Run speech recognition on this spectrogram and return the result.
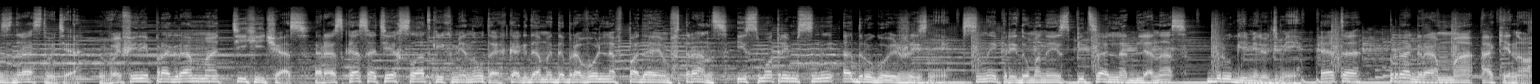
Здравствуйте! В эфире программа «Тихий час». Рассказ о тех сладких минутах, когда мы добровольно впадаем в транс и смотрим сны о другой жизни. Сны, придуманные специально для нас, другими людьми. Это программа о кино.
